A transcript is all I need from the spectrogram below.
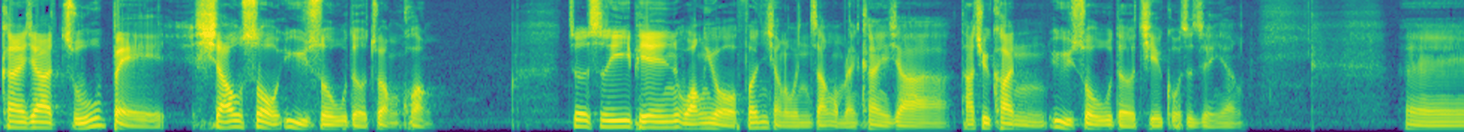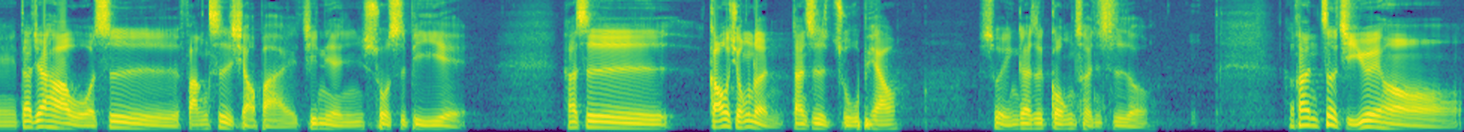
看一下竹北销售预售屋的状况。这是一篇网友分享的文章，我们来看一下他去看预售屋的结果是怎样。诶，大家好，我是房市小白，今年硕士毕业。他是高雄人，但是竹漂，所以应该是工程师哦。他看这几月哦，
